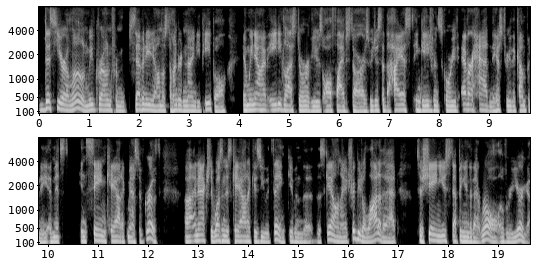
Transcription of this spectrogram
this year alone, we've grown from 70 to almost 190 people. And we now have 80 Glassdoor reviews, all five stars. We just had the highest engagement score we've ever had in the history of the company amidst insane, chaotic, massive growth. Uh, and actually wasn't as chaotic as you would think, given the, the scale. And I attribute a lot of that to Shane, you stepping into that role over a year ago.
